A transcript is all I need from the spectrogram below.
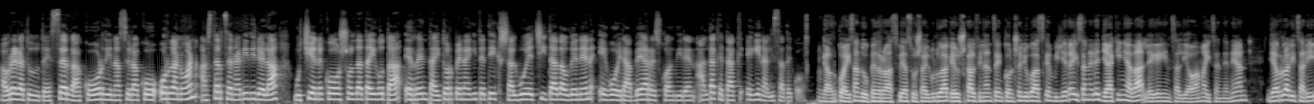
aurreratu dute zerga koordinaziorako organoan aztertzen ari direla gutxieneko soldata igota errenta aitorpena egitetik salbuetxita daudenen egoera beharrezkoak diren aldaketak egin alizateko. Gaurkoa izan du Pedro Azpiazu sailburuak Euskal Finantzen Kontseiluko azken bilera izan ere jakina da legegintzaldia amaitzen denean jaurlaritzari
